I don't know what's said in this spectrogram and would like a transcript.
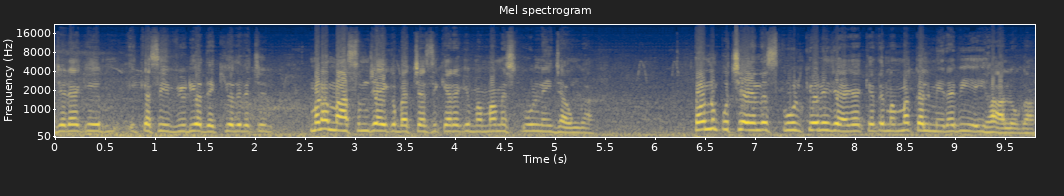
ਜਿਹੜਾ ਕਿ ਇੱਕ ਅਸੀਂ ਵੀਡੀਓ ਦੇਖੀ, ਉਹਦੇ ਵਿੱਚ ਬੜਾ ਮਾਸੂਮ ਜਿਹਾ ਇੱਕ ਬੱਚਾ ਸੀ, ਕਹਿ ਰਿਹਾ ਕਿ ਮੰਮਾ ਮੈਂ ਸਕੂਲ ਨਹੀਂ ਜਾਊਂਗਾ। ਤਾਂ ਉਹਨੂੰ ਪੁੱਛਿਆ ਜਾਂਦਾ, ਸਕੂਲ ਕਿਉਂ ਨਹੀਂ ਜਾਏਗਾ? ਕਿਤੇ ਮੰਮਾ ਕੱਲ ਮੇਰਾ ਵੀ ਇਹੀ ਹਾਲ ਹੋਗਾ।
